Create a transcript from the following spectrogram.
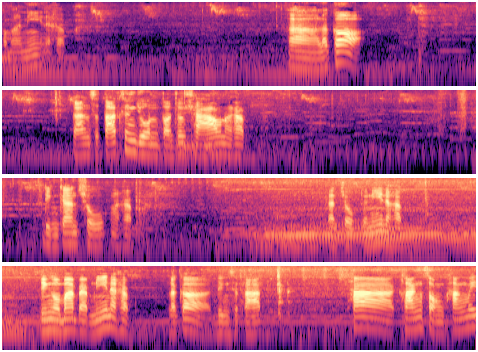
ประมาณนี้นะครับ อ่า แล้วก็ การสตาร์ทเครื่องยนต์ตอนเช้าๆนะครับ ดิ่งการโชกนะครับ การโชกตัวนี้นะครับ ดึงออกมาแบบนี้นะครับ แล้วก็ดึงสตาร์ท ถ้าครั้งสองครั้งไม่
